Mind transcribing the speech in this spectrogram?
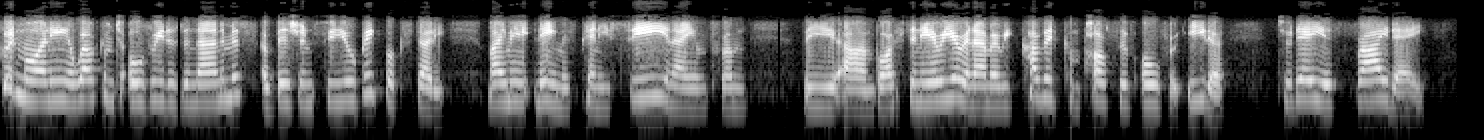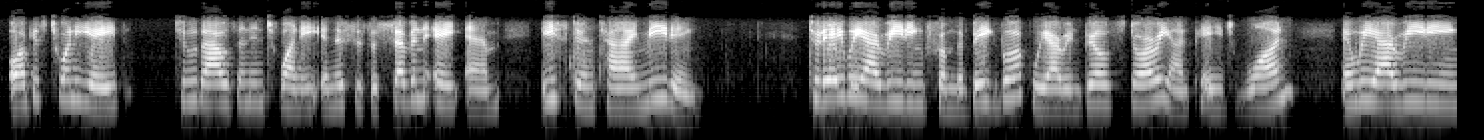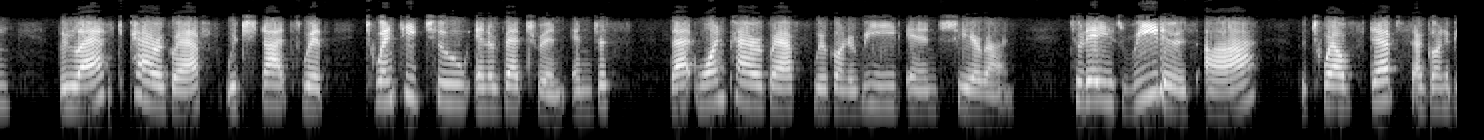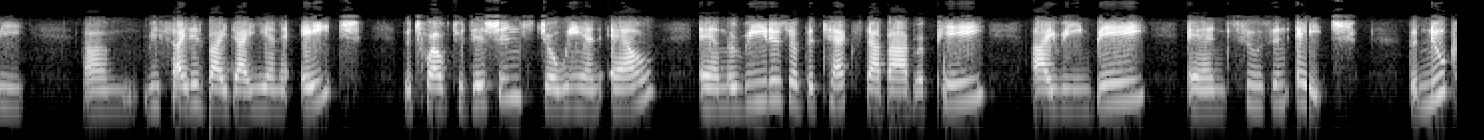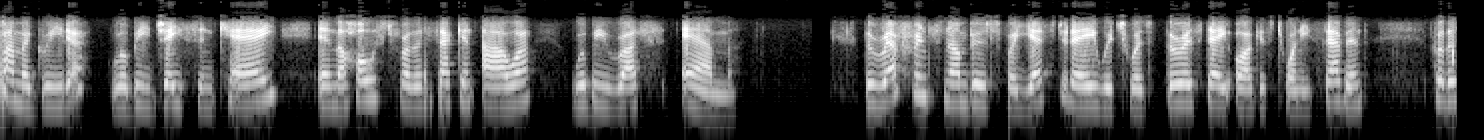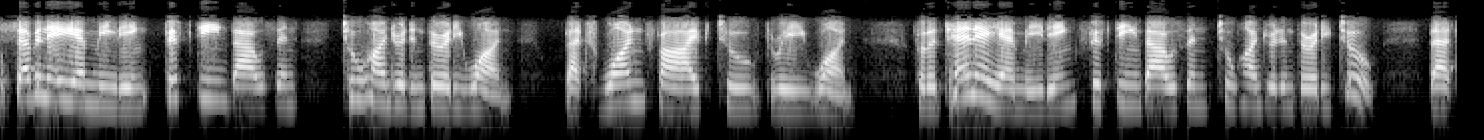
Good morning and welcome to Overeaters Anonymous, a Vision for You Big Book Study. My name is Penny C., and I am from the um, Boston area, and I'm a recovered compulsive overeater. Today is Friday, August 28th, 2020, and this is the 7 a.m. Eastern Time meeting. Today we are reading from the Big Book. We are in Bill's story on page one, and we are reading the last paragraph, which starts with 22 and a veteran, and just that one paragraph we're going to read and share on. Today's readers are the 12 steps are going to be um, recited by Diana H., the 12 traditions, Joanne L., and the readers of the text are Barbara P., Irene B., and Susan H. The newcomer greeter will be Jason K., and the host for the second hour will be Russ M. The reference numbers for yesterday, which was Thursday, August 27th, for the 7 a.m. meeting, 15,231. That's 15231. For the 10 a.m. meeting, 15,232. That's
